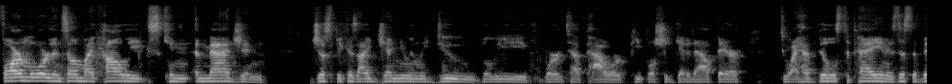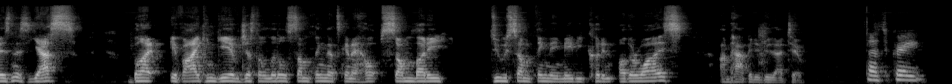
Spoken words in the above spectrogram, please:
far more than some of my colleagues can imagine just because I genuinely do believe words have power. People should get it out there. Do I have bills to pay? And is this a business? Yes. But if I can give just a little something that's going to help somebody do something they maybe couldn't otherwise, I'm happy to do that too. That's great.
